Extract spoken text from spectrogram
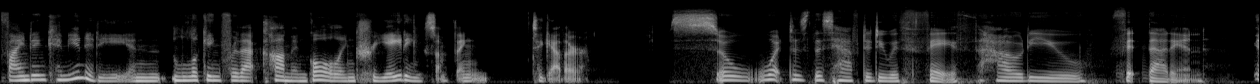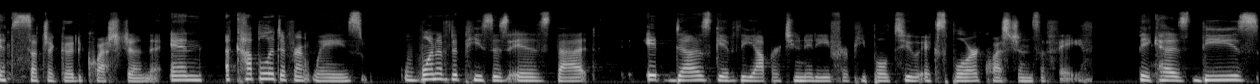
finding community and looking for that common goal and creating something together. So, what does this have to do with faith? How do you fit that in? It's such a good question. And a couple of different ways. One of the pieces is that it does give the opportunity for people to explore questions of faith because these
